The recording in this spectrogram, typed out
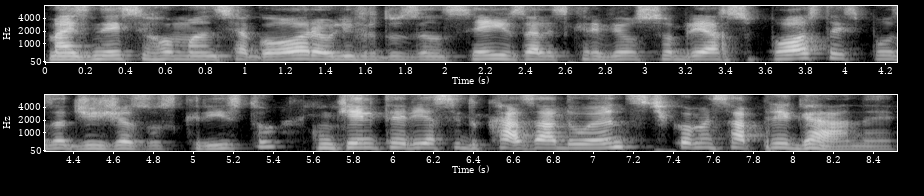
mas nesse romance agora, O Livro dos Anseios, ela escreveu sobre a suposta esposa de Jesus Cristo, com quem ele teria sido casado antes de começar a pregar, né?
